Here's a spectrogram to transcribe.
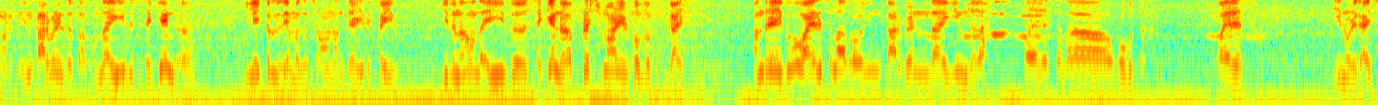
ಮಾಡಿದೆ. ಏನು ಕಾರ್ಬನ್ ಇರ್ತೈತೆ ಅದು. ಒಂದು ಐದು ಸೆಕೆಂಡ್ ಇಲ್ಲಿ ಐತಲ್ಲ ಇದು ಎಮರ್ಜೆನ್ಸಿ ಆನ್ ಅಂತೇಳಿ ಇದೆ ಕೈದು. ಇದನ್ನು ಒಂದು ಐದು ಸೆಕೆಂಡ್ ಪ್ರೆಸ್ ಮಾಡಿ ಇಟ್ಕೋಬೇಕು ಗಾಯ್ಸ್ ಅಂದರೆ ಇದು ವೈರಸ್ ಎಲ್ಲ ಅದ್ರೊಳಗಿಂದ ಕಾರ್ಬನ್ದಾಗಿಂದ ವೈರಸ್ ಎಲ್ಲ ಹೋಗುತ್ತೆ. ವೈರಸ್ ಈ ನೋಡಿ ಗಾಯ್ಸ್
